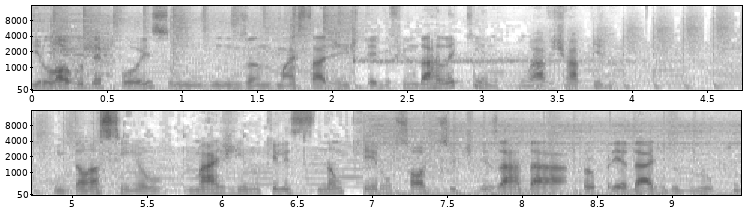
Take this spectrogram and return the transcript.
e logo depois, um, uns anos mais tarde, a gente teve o filme da Arlequina, o Ave de Rapina. Então, assim, eu imagino que eles não queiram só se utilizar da propriedade do grupo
